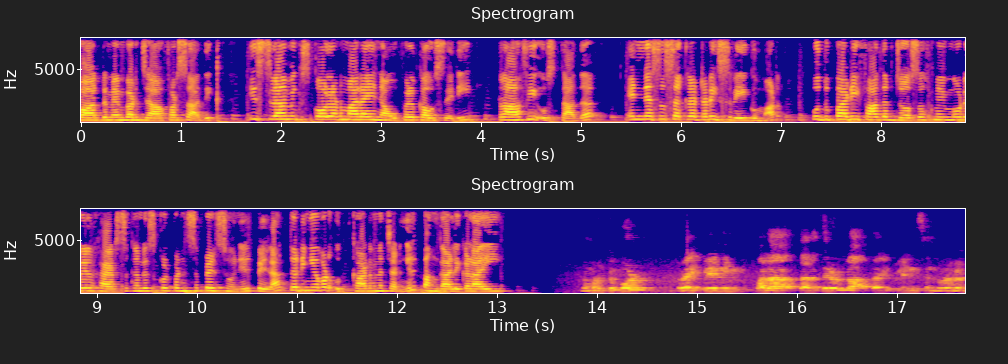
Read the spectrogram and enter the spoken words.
Ward member Jafar Sadiq Islamic സ്കോളർമാരായ Noufal Kausari Rafi Ustad N S S secretary Sreekumar Puthuppady father Joseph memorial higher secondary school principal Sunil Pillai തുടങ്ങിയവർ ഉദ്ഘാടന ചടങ്ങിൽ പങ്കാളികളായി. നമ്മൾക്കിപ്പോൾ ഡ്രൈ ക്ലീനിങ് പല തരത്തിലുള്ള ഡ്രൈ ക്ലീനിങ് സെന്ററുകൾ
